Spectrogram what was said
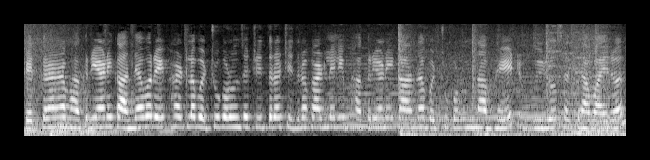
शेतकऱ्यांना भाकरी आणि कांद्यावर रेखाटलं बच्चू कडूंचे चित्र चित्र काढलेली भाकरी आणि कांदा बच्चू कडूंना भेट व्हिडिओ सध्या व्हायरल.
